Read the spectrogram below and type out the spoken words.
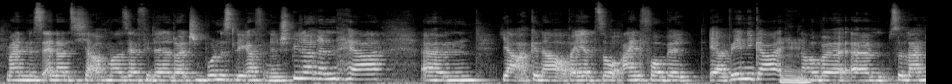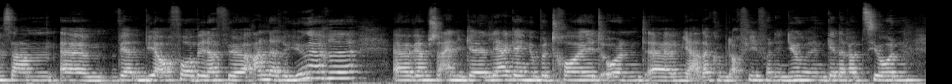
Ich meine, es ändert sich ja auch mal sehr viel in der deutschen Bundesliga von den Spielerinnen her. Ähm, ja, genau, aber jetzt so ein Vorbild eher weniger. Ich mhm. glaube, ähm, so langsam ähm, werden wir auch Vorbilder für andere Jüngere. Äh, wir haben schon einige Lehrgänge betreut und ähm, ja, da kommt auch viel von den jüngeren Generationen.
